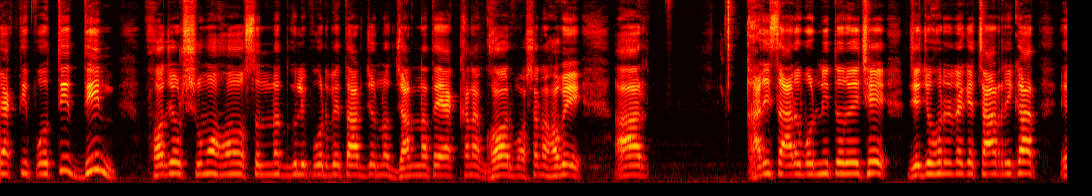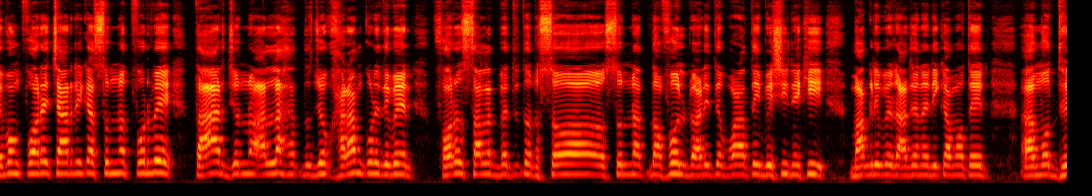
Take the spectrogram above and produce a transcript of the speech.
ব্যক্তি প্রতিদিন ফজর, সমূহ সুন্নতগুলি পড়বে, তার জন্য জান্নাতে একখানা ঘর বসানো হবে। আর হাদিসে আরও বর্ণিত রয়েছে যে জোহরের আগে চার রিকাত এবং পরে চার রিকাত সুন্নত পড়বে, তার জন্য আল্লাহ যোগ হারাম করে দেবেন। ফরজ সালাদ ব্যতীত সুন্নাত নফল বাড়িতে পড়াতেই বেশি নেকি মাগরিবের রাজানের রিকামতের মধ্যে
